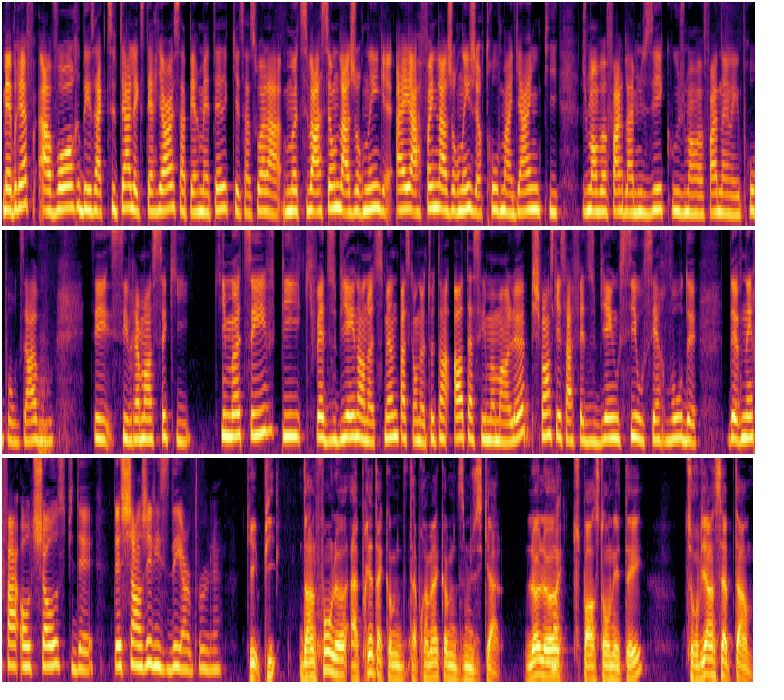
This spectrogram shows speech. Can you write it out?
Mais bref, avoir des activités à l'extérieur, ça permettait que ça soit la motivation de la journée. Que, hey, à la fin de la journée, je retrouve ma gang, puis je m'en vais faire de la musique ou je m'en vais faire dans l'impro pour Xav. C'est c'est vraiment ça qui, qui motive puis qui fait du bien dans notre semaine parce qu'on a tout le temps hâte à ces moments-là. Puis je pense que ça fait du bien aussi au cerveau de, de venir faire autre chose puis de, de changer les idées un peu. Là. OK. Puis, dans le fond, là, après ta, com- ta première comédie musicale, là, là, Ouais. tu passes ton été, tu reviens en septembre.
